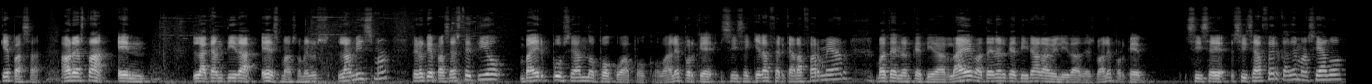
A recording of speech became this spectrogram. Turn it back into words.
¿Qué pasa? Ahora está en la cantidad es más o menos la misma, pero ¿qué pasa? Este tío va a ir puseando poco a poco, ¿vale? Porque si se quiere acercar a farmear, va a tener que tirar la E, va a tener que tirar habilidades, ¿vale? Porque si se, si se acerca demasiado,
